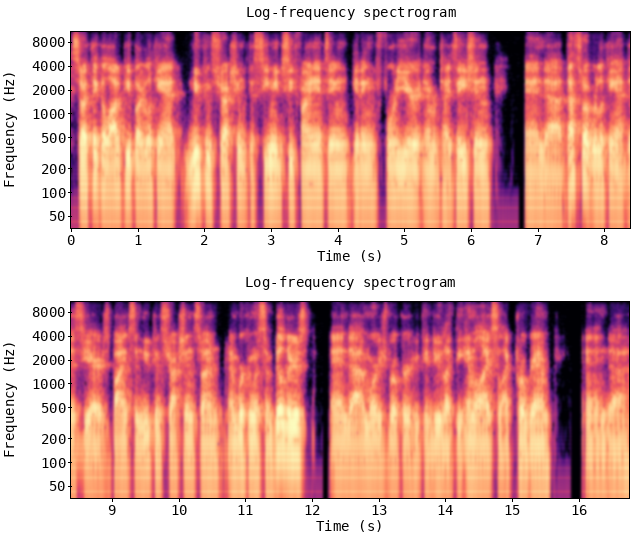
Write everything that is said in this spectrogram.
So I think a lot of people are looking at new construction with the CMHC financing, getting 40 year amortization. And uh, that's what we're looking at this year is buying some new construction. So I'm I'm working with some builders and a mortgage broker who can do like the MLI Select program. And uh,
